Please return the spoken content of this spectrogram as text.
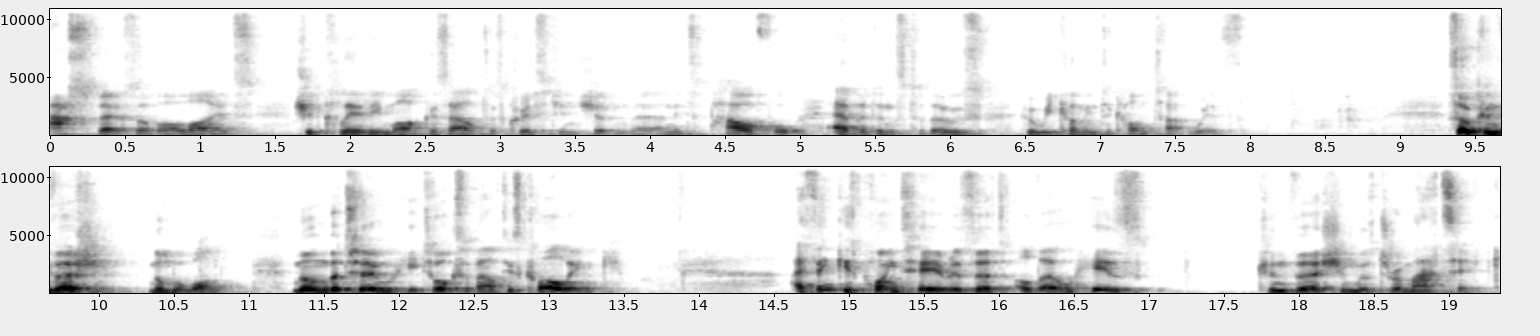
aspects of our lives should clearly mark us out as Christians, shouldn't it? And it's powerful evidence to those who we come into contact with. So, conversion, number one. Number two, he talks about his calling. I think his point here is that although his conversion was dramatic,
